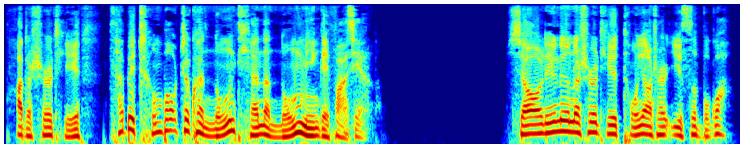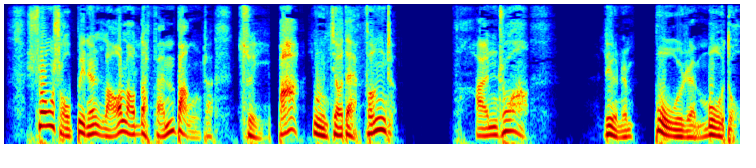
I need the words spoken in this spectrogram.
他的尸体才被承包这块农田的农民给发现了。小玲玲的尸体同样是一丝不挂，双手被人牢牢的反绑着，嘴巴用胶带封着，惨状令人不忍目睹。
